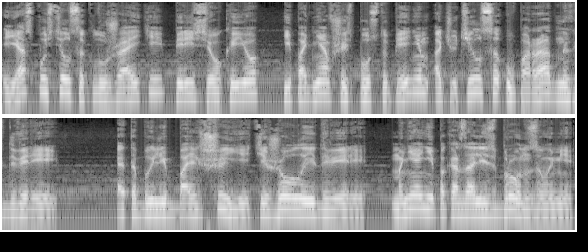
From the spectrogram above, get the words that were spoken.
Я спустился к лужайке, пересек ее и, поднявшись по ступеням, очутился у парадных дверей. Это были большие, тяжелые двери. Мне они показались бронзовыми,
